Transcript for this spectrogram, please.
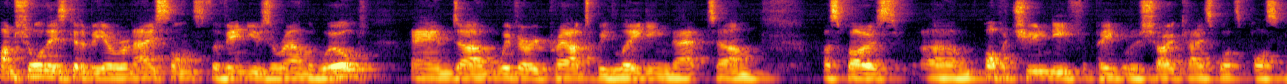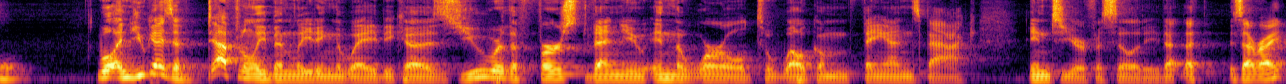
I'm sure there's going to be a renaissance for venues around the world and um, we're very proud to be leading that. Um, I suppose um, opportunity for people to showcase what's possible. Well, and you guys have definitely been leading the way because you were the first venue in the world to welcome fans back into your facility. That, that is that right?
